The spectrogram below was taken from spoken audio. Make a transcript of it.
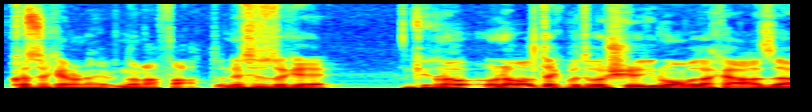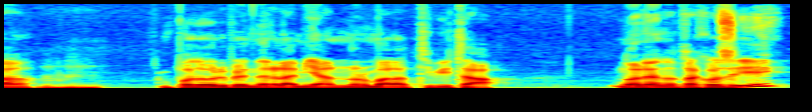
cosa che non, è- non ha fatto. Nel senso che Che una, una volta che potevo uscire di nuovo da casa, Mhm. potevo riprendere la mia normale attività. Non è andata così,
